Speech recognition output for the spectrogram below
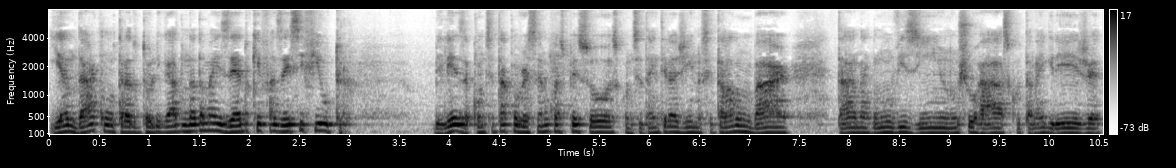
E andar com o tradutor ligado nada mais é do que fazer esse filtro. Beleza? Quando você está conversando com as pessoas, quando você está interagindo, você está lá num bar, tá na, num vizinho, num churrasco, tá na igreja,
